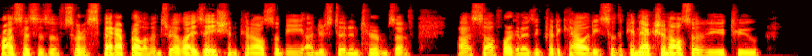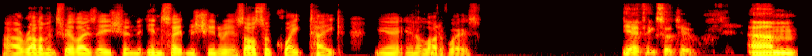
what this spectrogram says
processes of sort of sped up relevance realization, can also be understood in terms of uh, self-organizing criticality. So the connection also to, to uh, relevance realization, insight machinery is also quite tight in, in a lot of ways. Yeah, I think so too. Um,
